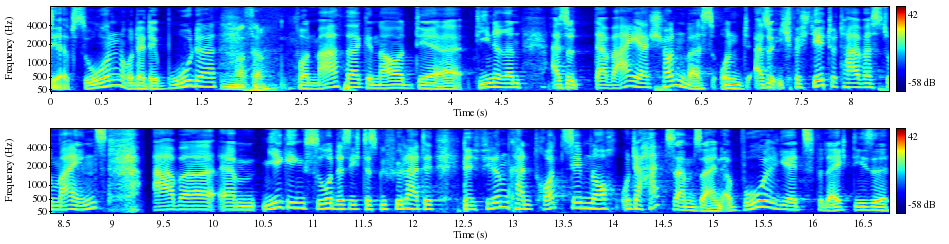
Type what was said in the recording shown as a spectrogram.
der Sohn oder der Bruder Martha. von Martha, genau, der Dienerin. Also da war ja schon was. Und also ich verstehe total, was du meinst, aber ähm, mir ging es so, dass ich das Gefühl hatte, der Film kann trotzdem noch unterhaltsam sein, obwohl jetzt vielleicht diese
